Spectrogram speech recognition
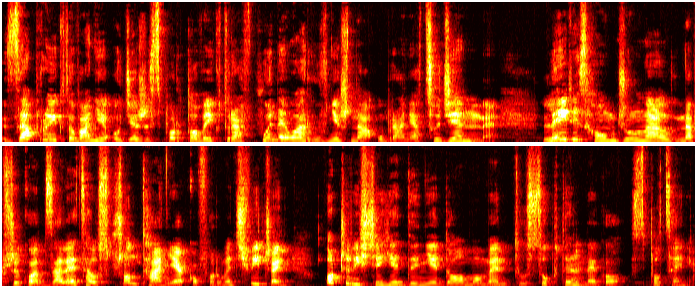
za projektowanie odzieży sportowej, która wpłynęła również na ubrania codzienne. Ladies Home Journal na przykład zalecał sprzątanie jako formę ćwiczeń, oczywiście jedynie do momentu subtelnego spocenia.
